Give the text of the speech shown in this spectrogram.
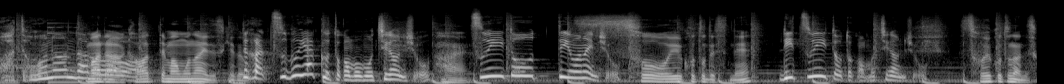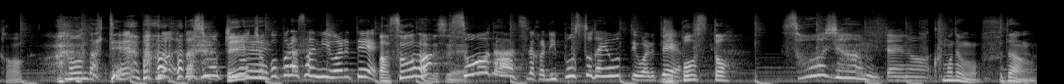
あどうなんだろう。まだ変わって間もないですけど。だからつぶやくとかももう違うんでしょ、はい、ツイートって言わないんでしょ？そういうことですね。リツイートとかも違うんでしょ？そういうことなんですか？なんだって。私も昨日 チョコプラさんに言われて、えー、あそうなんですね。そうだってだからリポストだよって言われてリポスト。そうじゃんみたいな。僕もでも普段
